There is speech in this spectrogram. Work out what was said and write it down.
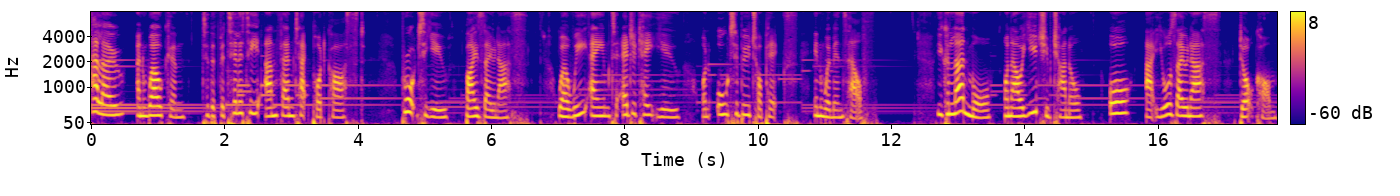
Hello, and welcome to the Fertility and Femtech podcast, brought to you by Zonas, where we aim to educate you on all taboo topics in women's health. You can learn more on our YouTube channel or at yourzonas.com.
